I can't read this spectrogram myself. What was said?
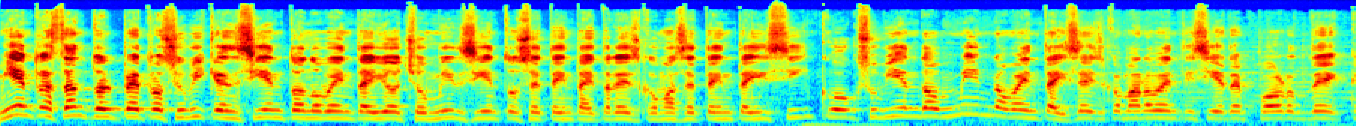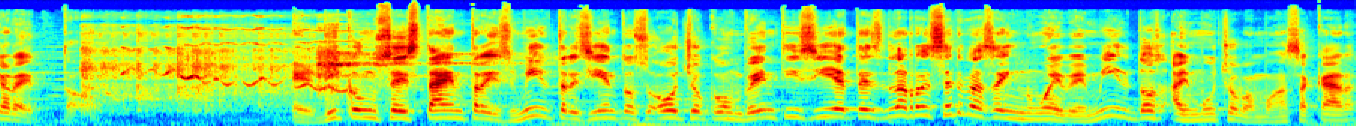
Mientras tanto, el petro se ubica en 198.173,75, subiendo 1.096,97 por decreto. El se está en 3.308,27, las reservas en 9.002, hay mucho, vamos a sacar.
